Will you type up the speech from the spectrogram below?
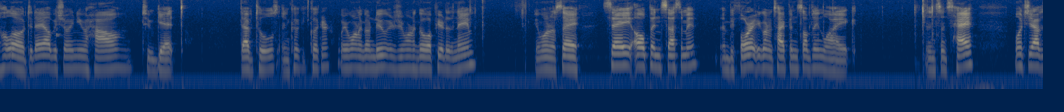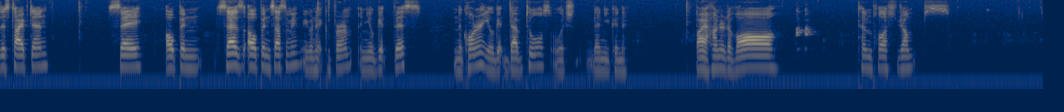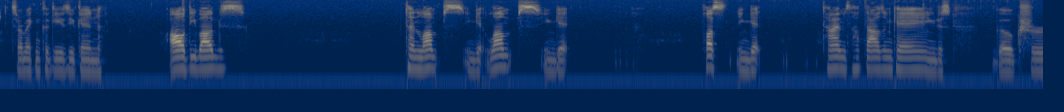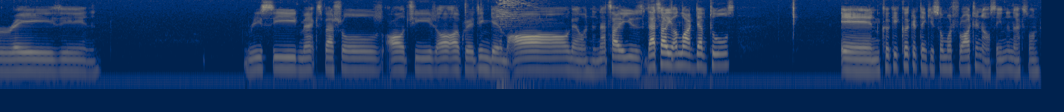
Hello, today I'll be showing you how to get DevTools and Cookie Clicker. What you want to go and do is you want to go up here to the name. You want to say, say open sesame. And before it, you're going to type in something like, instance, hey. Once you have this typed in, say open, says open sesame. You're going to hit confirm and you'll get this. In the corner, you'll get DevTools, which then you can buy a hundred of all 10 plus lumps start making cookies you can all debugs. 10 lumps you can get lumps you can get plus you can get times a thousand K and you just go crazy and reseed max specials all cheese all upgrades you can get them all going. And that's how you use that's how you unlock dev tools in cookie clicker thank you so much for watching. I'll see you in the next one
